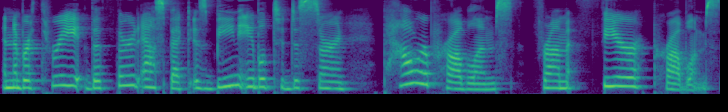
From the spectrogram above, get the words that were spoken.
And number three, the third aspect is being able to discern power problems from fear problems,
